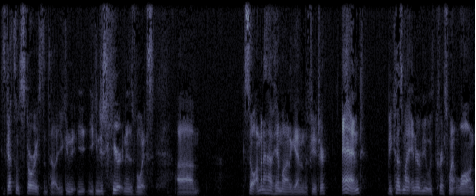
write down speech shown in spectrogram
he's got some stories to tell. You can you, you can just hear it in his voice. Um, so I'm gonna have him on again in the future. And because my interview with Chris went long,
